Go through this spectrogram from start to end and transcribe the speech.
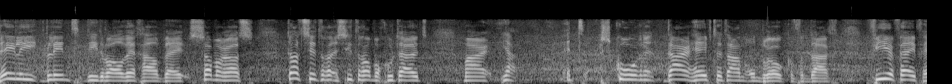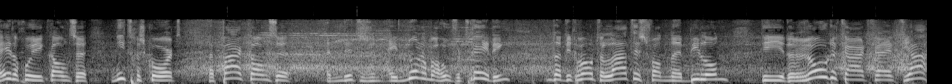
Deli Blind die de bal weghaalt bij Samaras. Dat ziet er, er allemaal goed uit. Maar ja, het scoren, daar heeft het aan ontbroken vandaag. 4, 5 hele goede kansen, niet gescoord. Een paar kansen, en dit is een enorme overtreding. Omdat hij gewoon te laat is van uh, Bilon. Die de rode kaart krijgt. Ja,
